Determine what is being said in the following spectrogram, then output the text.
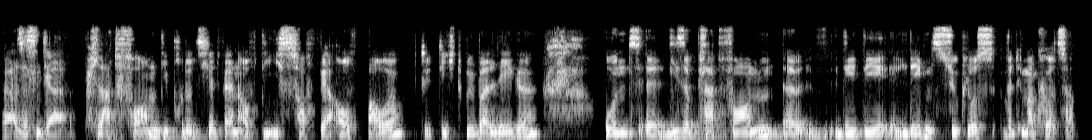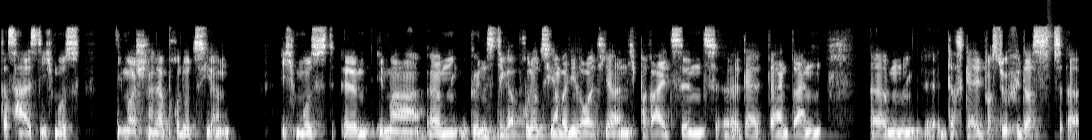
also es sind ja Plattformen, die produziert werden, auf die ich Software aufbaue, die, die ich drüber lege. Und äh, diese Plattform, äh, die, die Lebenszyklus wird immer kürzer. Das heißt, ich muss immer schneller produzieren. ich muss ähm, immer ähm, günstiger produzieren, weil die Leute ja nicht bereit sind, äh, der, dein, dein das Geld, was du für, das, äh,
